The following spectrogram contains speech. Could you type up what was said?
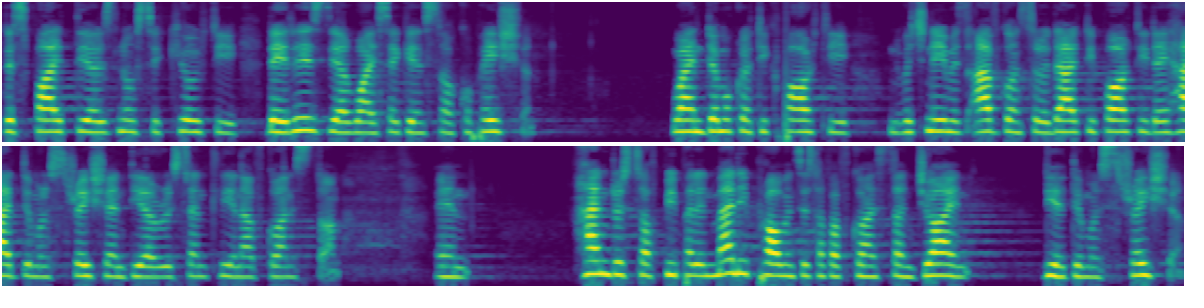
despite there is no security, they raise their voice against occupation. When Democratic Party, which name is Afghan Solidarity Party, they had demonstration there recently in Afghanistan. And hundreds of people in many provinces of Afghanistan joined their demonstration.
